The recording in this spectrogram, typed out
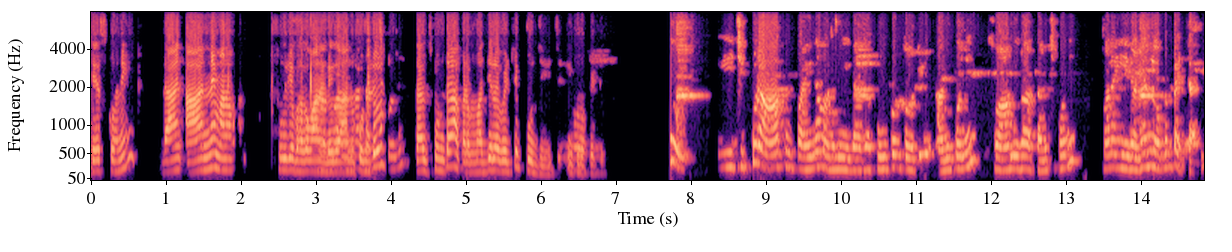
చేసుకొని దాని ఆయన్నే మనం సూర్య భగవానుడిగా అనుకుంటూ తలుచుకుంటూ అక్కడ మధ్యలో పెట్టి పూజ చేయొచ్చు ఇప్పుడు పెట్టి. ఈ చిక్కుడు ఆకు పైన మనం ఇలాగ కుంకుమ తోటి అనుకొని స్వామిగా తలుచుకొని మనం ఈ రథం లోపల పెట్టాలి.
